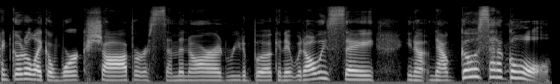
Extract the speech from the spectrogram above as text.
I'd go to like a workshop or a seminar, I'd read a book, and it would always say, you know, now go set a goal.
